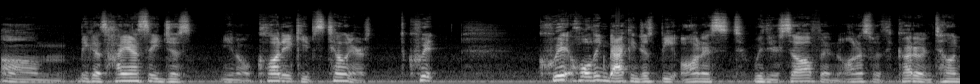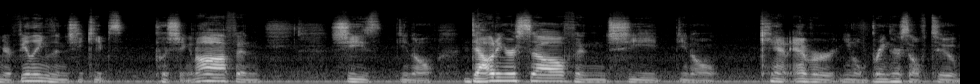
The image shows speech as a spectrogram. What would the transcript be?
um, because Hayase just, you know, Claudia keeps telling her, quit, quit holding back and just be honest with yourself and honest with Hikaru and tell him your feelings, and she keeps pushing it off, and she's, you know, doubting herself, and she, you know, can't ever, you know, bring herself to,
